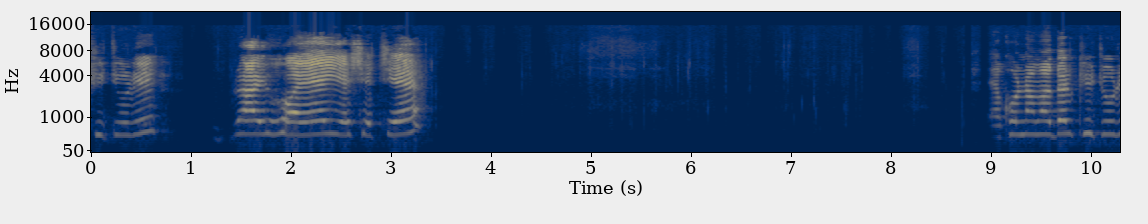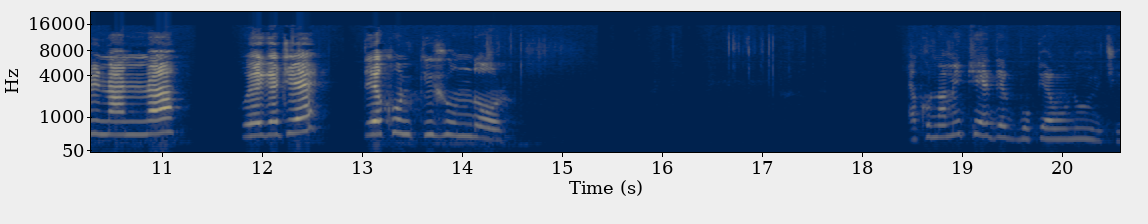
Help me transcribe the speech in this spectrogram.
খিচুড়ি প্রায় হয়েই এসেছে। এখন আমাদের খিচুড়ি রান্না হয়ে গেছে। দেখুন কি সুন্দর। এখন আমি খেয়ে দেখব কেমন হয়েছে।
